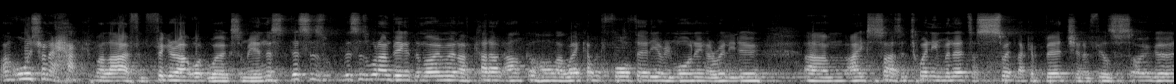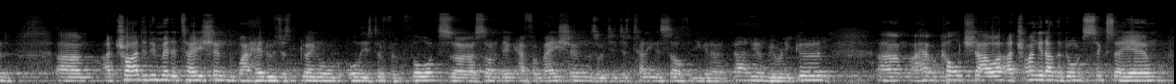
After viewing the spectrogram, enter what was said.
I'm always trying to hack my life and figure out what works for me. And this this is this is what I'm doing at the moment. I've cut out alcohol. I wake up at 4:30 every morning. I really do. Um, I exercise for 20 minutes. I sweat like a bitch, and it feels so good. Um, I tried to do meditation, but my head was just going all, all these different thoughts. So I started doing affirmations, which is just telling yourself that you're going to add value and be really good. Um, I have a cold shower. I try and get out the door at 6 a.m.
